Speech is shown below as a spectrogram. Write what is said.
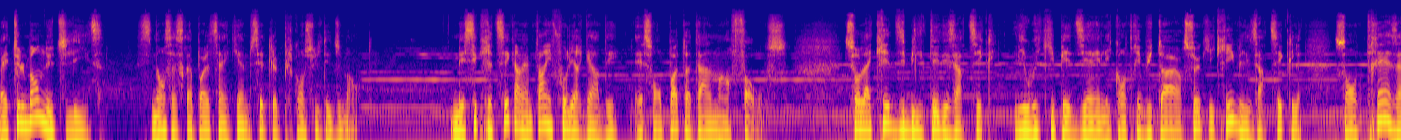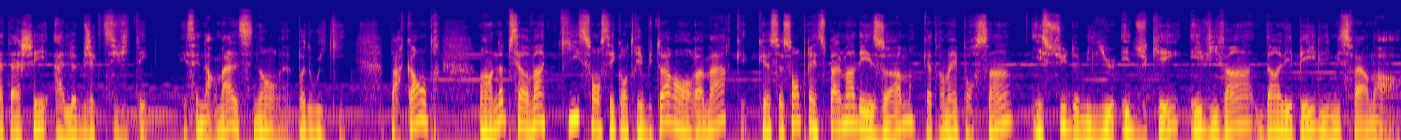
ben, tout le monde l'utilise. Sinon, ce ne serait pas le cinquième site le plus consulté du monde. Mais ces critiques, en même temps, il faut les regarder. Elles sont pas totalement fausses. Sur la crédibilité des articles, les Wikipédiens, les contributeurs, ceux qui écrivent les articles, sont très attachés à l'objectivité. Et c'est normal, sinon, ben, pas de wiki. Par contre, en observant qui sont ces contributeurs, on remarque que ce sont principalement des hommes, 80%, issus de milieux éduqués et vivant dans les pays de l'hémisphère nord.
